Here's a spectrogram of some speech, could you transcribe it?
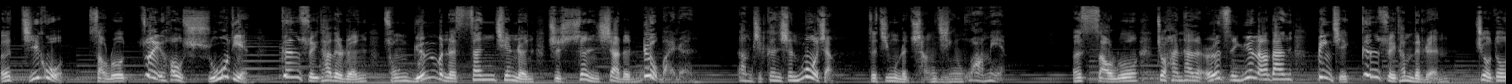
而结果扫罗最后数点跟随他的人，从原本的三千人只剩下了六百人，让我们去更深默想这经文的场景和画面，而扫罗就和他的儿子约拿单，并且跟随他们的人。就都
